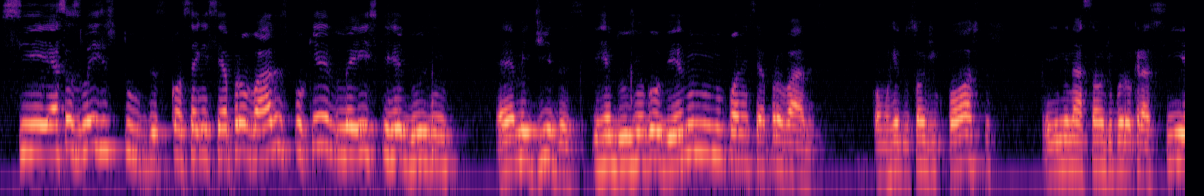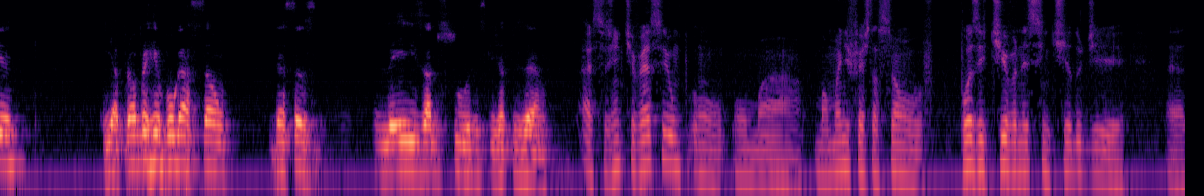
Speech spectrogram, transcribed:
se essas leis estúpidas conseguem ser aprovadas, por que leis que reduzem é, medidas que reduzem o governo não, não podem ser aprovadas? Como redução de impostos, eliminação de burocracia e a própria revogação dessas leis absurdas que já fizeram. É, se a gente tivesse um, um, uma, uma manifestação positiva nesse sentido de é,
